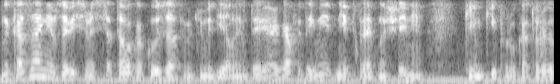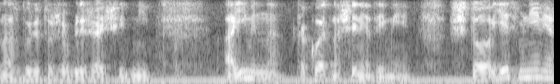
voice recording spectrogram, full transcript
Наказание в зависимости от того, какую заповедь мы делаем. Дарьягав это имеет некоторое отношение к Имкипру, который у нас будет уже в ближайшие дни. А именно, какое отношение это имеет? Что есть мнение,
